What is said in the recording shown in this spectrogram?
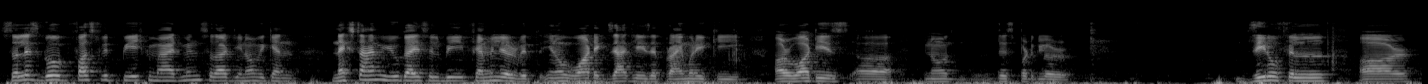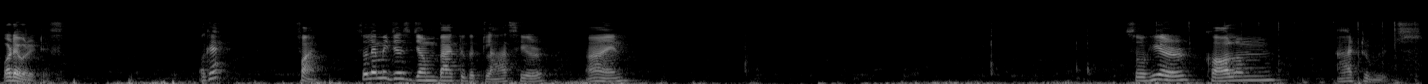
So let's go first with phpMyAdmin so that you know we can next time you guys will be familiar with you know what exactly is a primary key or what is uh, you know this particular zero fill or whatever it is. Okay? Fine. So let me just jump back to the class here and so here column attributes.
